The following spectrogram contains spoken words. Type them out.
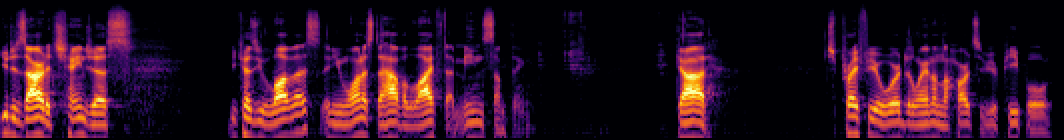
You desire to change us because you love us and you want us to have a life that means something. God, just pray for your word to land on the hearts of your people.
